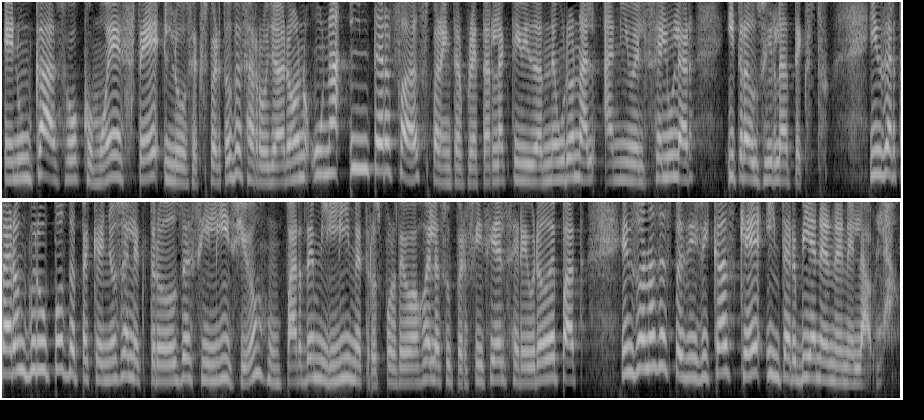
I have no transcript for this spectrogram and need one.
en un caso como este, los expertos desarrollaron una interfaz para interpretar la actividad neuronal a nivel celular y traducirla a texto. Insertaron grupos de pequeños electrodos de silicio, un par de milímetros por debajo de la superficie del cerebro de Pat, en zonas específicas que intervienen en el habla.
